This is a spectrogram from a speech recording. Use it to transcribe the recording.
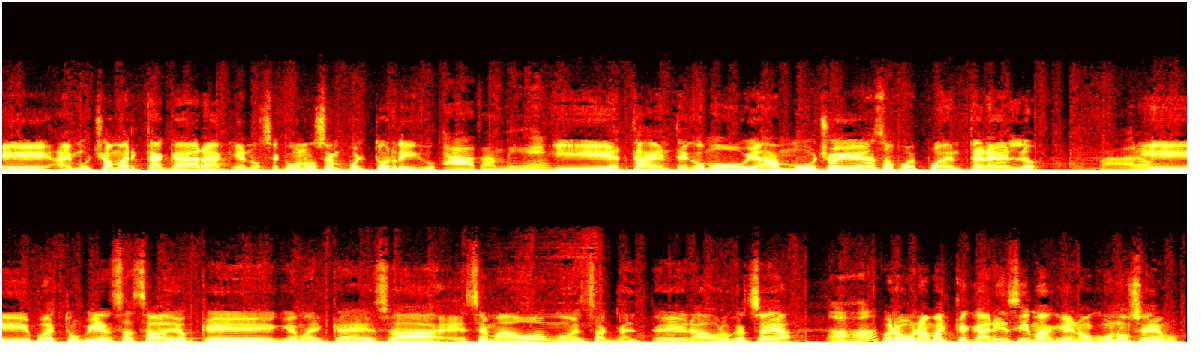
eh, hay mucha marca cara que no se conoce en Puerto Rico. Ah, también. Y esta gente como viajan mucho y eso, pues pueden tenerlo. Claro. Y pues tú piensas, sabe Dios, qué, qué marca es esa, ese mahón o esa cartera o lo que sea. Ajá. Pero es una marca carísima que no conocemos.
